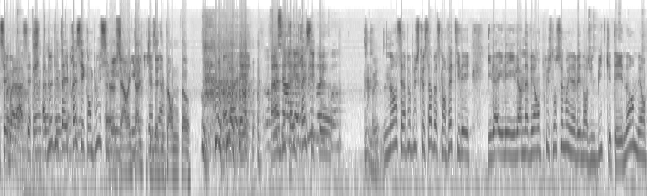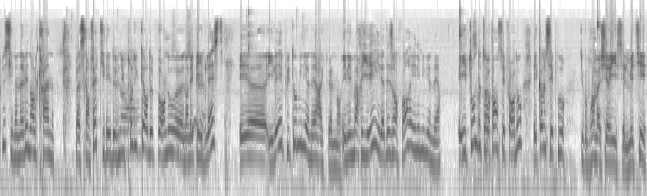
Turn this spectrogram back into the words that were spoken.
c'est voilà, c'est à deux détails près, c'est qu'en plus il Euh, est. c'est un rectal qui faisait du militaire. porno. Voilà, et- Enfin, Un c'est un détail près, c'est que- quoi. Non, c'est un peu plus que ça parce qu'en fait, il est, il a, il est, il en avait en plus. Non seulement il en avait dans une bite qui était énorme, mais en plus il en avait dans le crâne parce qu'en fait, il est devenu Non. producteur de porno euh, dans les pays de l'est et euh, il est plutôt millionnaire actuellement. Il est marié, il a des enfants et il est millionnaire. Et il tourne de temps en temps ses pornos et comme c'est pour, tu comprends ma chérie, c'est le métier.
